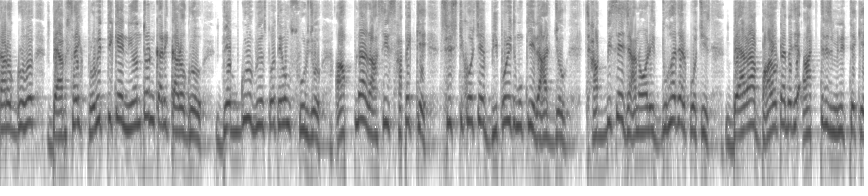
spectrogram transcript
কারগ্রহ ব্যবসায়িক প্রবৃত্তিকে নিয়ন্ত্রণকারী কারগ্রহ দেবগুরু, বৃহস্পতি এবং সূর্য। আপনার রাশির সাপেক্ষে সৃষ্টি করছে বিপরীতমুখী রাজযোগ। ছাব্বিশে জানুয়ারি দু হাজার পঁচিশ, বেলা বারোটা বেজে আটত্রিশ মিনিট থেকে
